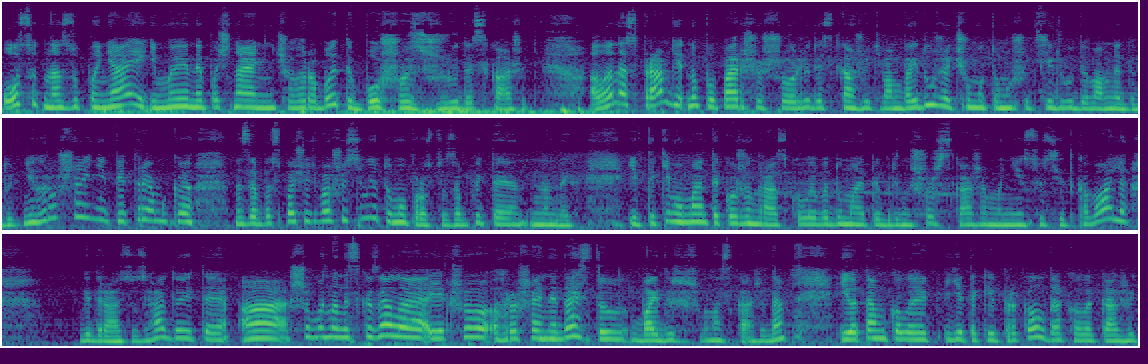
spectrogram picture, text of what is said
осуд нас зупиняє, і ми не починаємо нічого робити, бо щось ж люди скажуть. Але насправді, ну, по-перше, що люди скажуть вам байдуже, чому? Тому що ці люди вам не дадуть ні грошей, ні підтримки, не забезпечать вашу сім'ю, тому просто забудьте на них. І в такі моменти кожен раз, коли ви думаєте, блін, що ж скаже мені сусідка Валя. Відразу згадуєте, а що вона не сказала, якщо грошей не дасть, то байдуже що вона скаже. Да? І отам, коли є такий прикол, да, коли кажуть,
